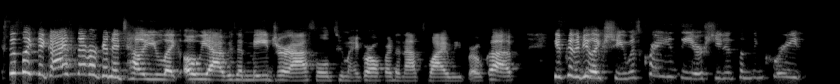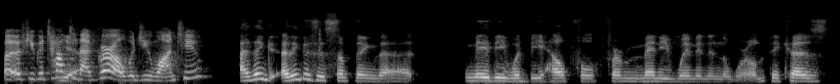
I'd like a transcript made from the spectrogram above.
Because it's like the guy's never going to tell you, like, oh yeah, I was a major asshole to my girlfriend and that's why we broke up. He's going to be like, she was crazy or she did something crazy. But if you could talk Yeah. to that girl, would you want to? I think I think this is something that maybe would be helpful for many women in the world because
